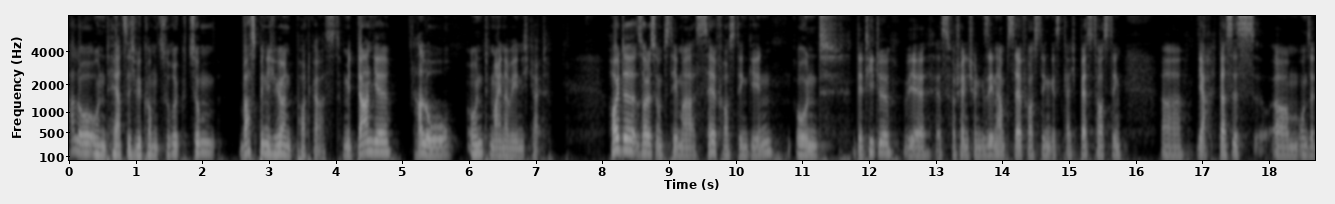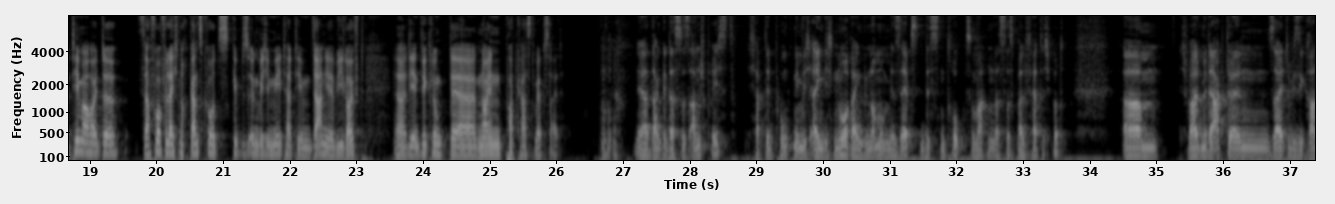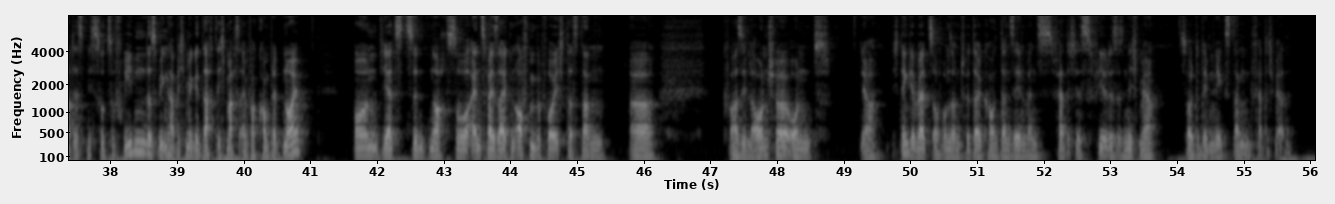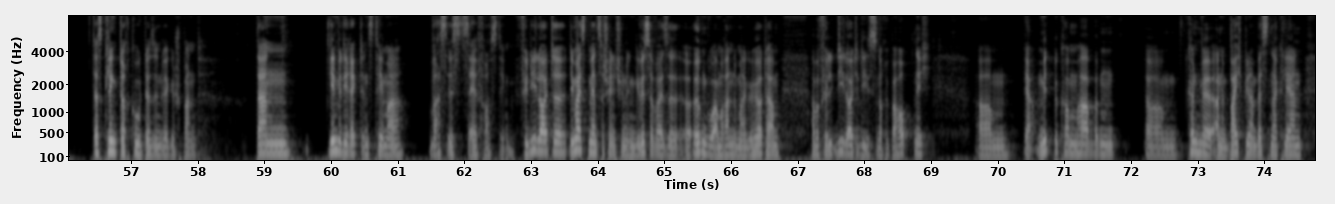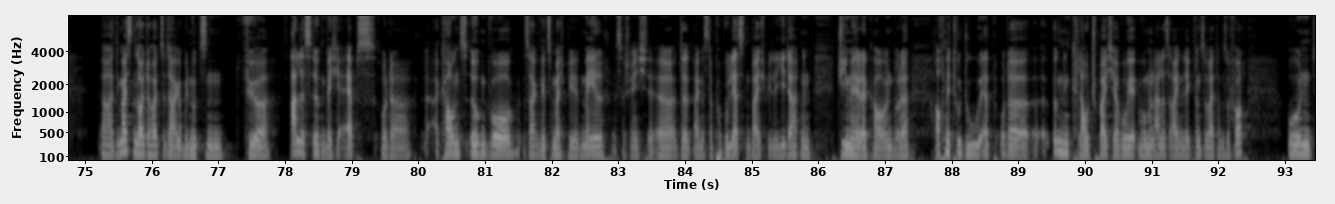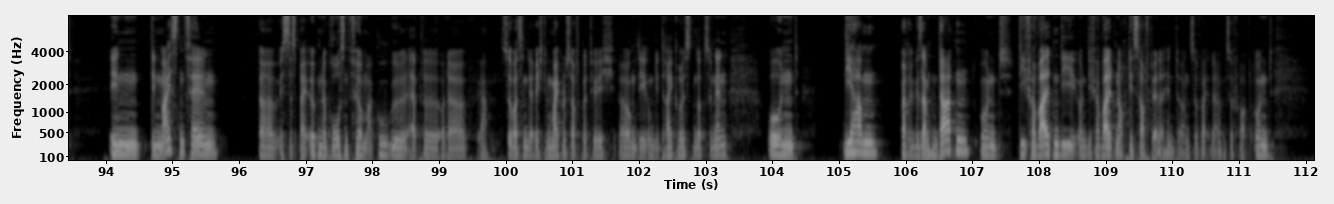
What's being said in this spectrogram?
Hallo und herzlich willkommen zurück zum Was bin ich hören Podcast mit Daniel. Hallo. Und meiner Wenigkeit. Heute soll es ums Thema Self-Hosting gehen und der Titel, wie ihr es wahrscheinlich schon gesehen habt, Self-Hosting ist gleich Best-Hosting. Äh, ja, das ist ähm, unser Thema heute. Davor vielleicht noch ganz kurz, gibt es irgendwelche Metathemen? Daniel, wie läuft äh, die Entwicklung der neuen Podcast-Website? Ja, danke, dass du es ansprichst. Ich habe den Punkt nämlich eigentlich nur reingenommen, um mir selbst ein bisschen Druck zu machen, dass das bald fertig wird. Ähm, ich war halt mit der aktuellen Seite, wie sie gerade ist, nicht so zufrieden. Deswegen habe ich mir gedacht, ich mache es einfach komplett neu. Und jetzt sind noch so ein, zwei Seiten offen, bevor ich das dann äh, quasi launche. Und ja, ich denke, ihr werdet es auf unserem Twitter-Account dann sehen, wenn es fertig ist. Viel ist es nicht mehr. Sollte demnächst dann fertig werden. Das klingt doch gut, da sind wir gespannt. Dann gehen wir direkt ins Thema, was ist Self-Hosting? Für die Leute, die meisten werden es wahrscheinlich schon in gewisser Weise äh, irgendwo am Rande mal gehört haben, aber für die Leute, die es noch überhaupt nicht ähm, ja, mitbekommen haben, ähm, könnten wir an einem Beispiel am besten erklären. Äh, die meisten Leute heutzutage benutzen für alles irgendwelche Apps oder Accounts irgendwo, sagen wir zum Beispiel Mail, ist wahrscheinlich äh, eines der populärsten Beispiele. Jeder hat einen Gmail-Account oder auch eine To-Do-App oder äh, irgendeinen Cloud-Speicher, wo, wo man alles reinlegt und so weiter und so fort. Und in den meisten Fällen äh, ist es bei irgendeiner großen Firma, Google, Apple oder ja, sowas in der Richtung, Microsoft natürlich, äh, um, die, um die drei größten dort zu nennen. Und die haben eure gesamten Daten und die verwalten die und die verwalten auch die Software dahinter und so weiter und so fort. Und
